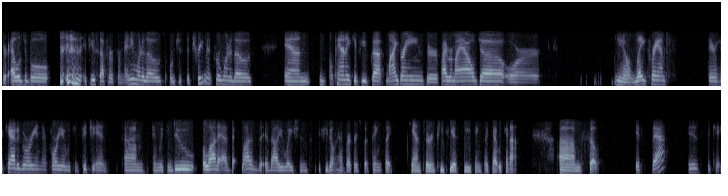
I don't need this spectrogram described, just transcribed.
You're eligible if you suffer from any one of those or just a treatment for one of those. And don't panic if you've got migraines or fibromyalgia or you know leg cramps. There's a category in there for you. We can fit you in, um, and we can do a lot of a lot of the evaluations if you don't have records. But things like cancer and PTSD, things like that, we cannot. Um, so, if that is the case,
